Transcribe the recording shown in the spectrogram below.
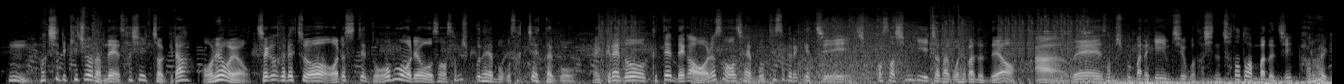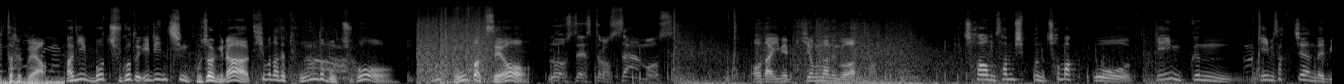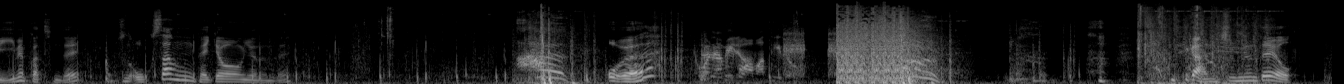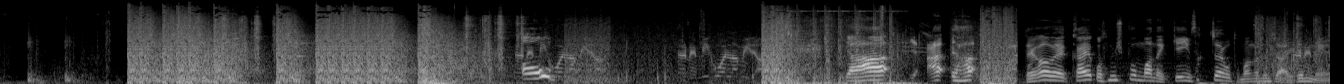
음, 확실히 캐주얼한데 사실적이라 어려워요. 제가 그랬죠. 어렸을 때 너무 어려워서 30분 해보고 삭제했다고. 예, 그래도 그때 내가 어려서 잘 못해서 그랬겠지 싶어서 심기일전하고 해봤는데요. 아, 왜 30분 만에 게임 지우고 다시는 쳐다도 안 받은지 바로 알겠더라고요. 아니 뭐 죽어도 1인칭 고정이라 팀원한테 도움도 못 주고 어, 너무 빡세요. Los destrozamos. 어, 나 이미 기억나는 것 같아. 처음 30분 쳐맞고 게임 끈 게임 삭제한 맵이 이 맵 같은데 무슨 옥상 배경이었는데. 어 왜? 내가 안 죽는데요. 어우. 야, 야, 야. 내가 왜 깔고 30분 만에 게임 삭제하고 도망갔는지 알겠네.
